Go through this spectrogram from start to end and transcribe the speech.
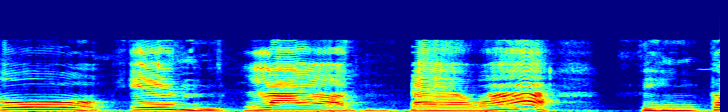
O N lion แปลว่า สิงโต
